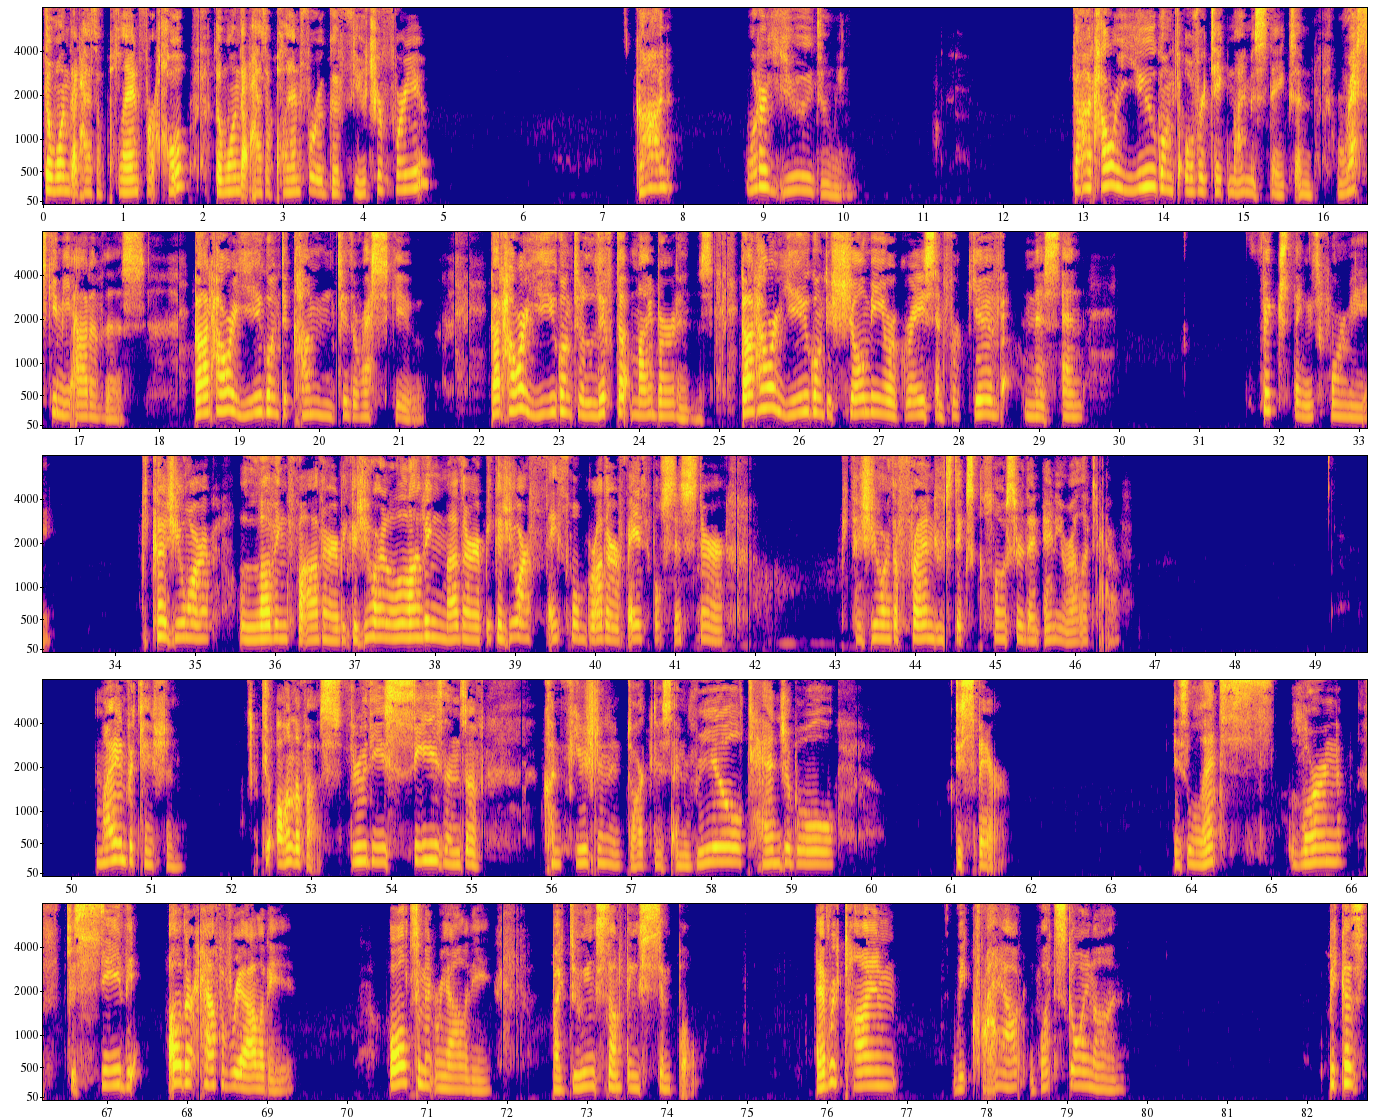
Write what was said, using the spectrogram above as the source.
the one that has a plan for hope, the one that has a plan for a good future for you? God, what are you doing? God, how are you going to overtake my mistakes and rescue me out of this? God, how are you going to come to the rescue? God, how are you going to lift up my burdens? God, how are you going to show me your grace and forgiveness and fix things for me? Because you are loving father, because you are loving mother, because you are faithful brother, faithful sister, because you are the friend who sticks closer than any relative. My invitation to all of us through these seasons of confusion and darkness and real tangible despair is let's learn to see the other half of reality, ultimate reality, by doing something simple. Every time we cry out, What's going on? Because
